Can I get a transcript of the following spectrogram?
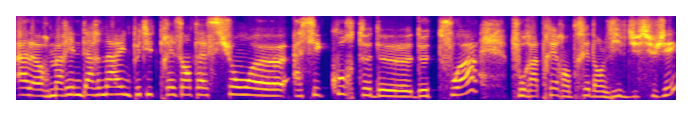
Alors, Marine Darna, une petite présentation euh, assez courte de, de toi pour après rentrer dans le vif du sujet.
